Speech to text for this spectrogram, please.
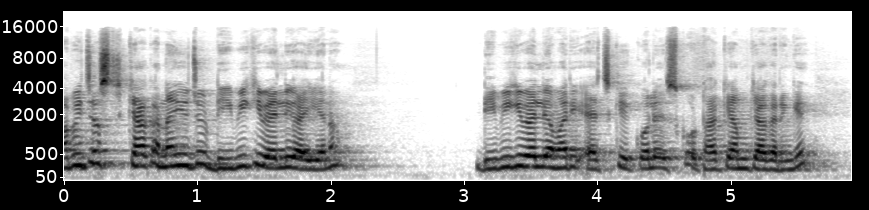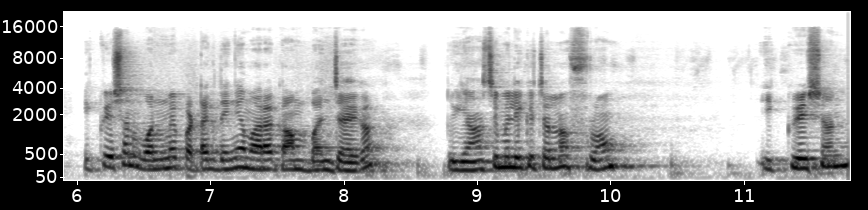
अभी जस्ट क्या करना है, ये जो डीबी की वैल्यू आई है ना डीबी की वैल्यू हमारी एच के इक्वल है, इसको उठा के हम क्या करेंगे इक्वेशन वन में पटक देंगे, हमारा काम बन जाएगा। तो यहाँ से मैं लेके चल रहा हूँ from equation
